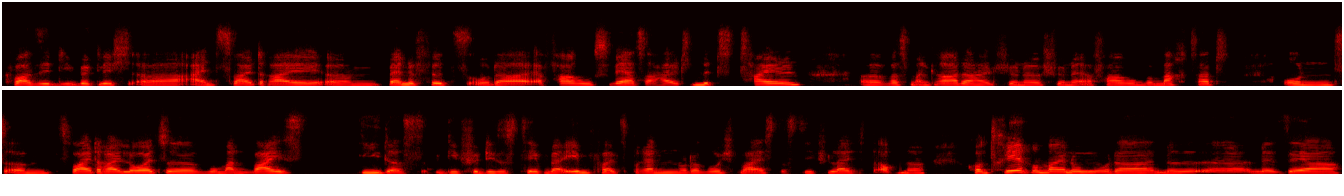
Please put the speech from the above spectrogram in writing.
quasi die wirklich äh, ein, zwei, drei ähm, Benefits oder Erfahrungswerte halt mitteilen, äh, was man gerade halt für eine, für eine Erfahrung gemacht hat. Und ähm, zwei, drei Leute, wo man weiß, die, das, die für dieses Thema ebenfalls brennen oder wo ich weiß, dass die vielleicht auch eine konträre Meinung oder eine, äh, eine sehr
